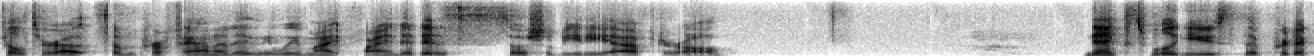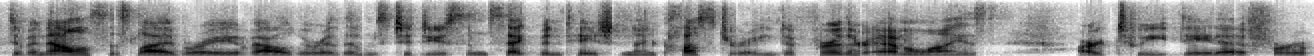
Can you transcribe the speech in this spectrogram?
filter out some profanity that we might find. It is social media after all. Next, we'll use the predictive analysis library of algorithms to do some segmentation and clustering to further analyze our tweet data for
